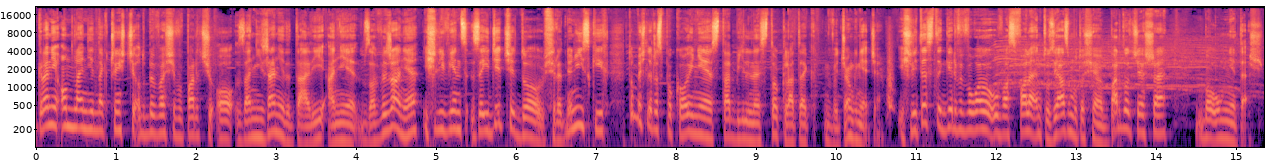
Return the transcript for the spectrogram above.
Granie online jednak częściej odbywa się w oparciu o zaniżanie detali, a nie zawyżanie. Jeśli więc zejdziecie do średnio niskich, to myślę, że spokojnie, stabilne 100 klatek wyciągniecie. Jeśli testy gier wywołały u Was falę entuzjazmu, to się bardzo cieszę bo u mnie też.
